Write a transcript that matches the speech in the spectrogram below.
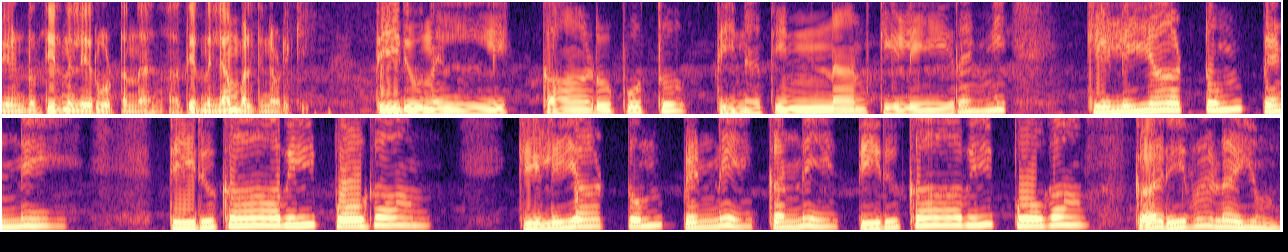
വീണ്ടും തിരുനെല്ലി റൂട്ട് തന്നെ തിരുനെല്ലി അമ്പലത്തിന്റെ അവിടേക്ക്. തിരുനെല്ലിക്കാടു പൂത്തു തിന തിന്നാൻ കിളിയിറങ്ങി കിളിയാട്ടും പെണ്ണെ. തിരുകാവിൽ പോകാം. കിളിയാട്ടും പെണ്ണെ കണ്ണെ തിരുകാവിൽ പോകാം. കരിവളയും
